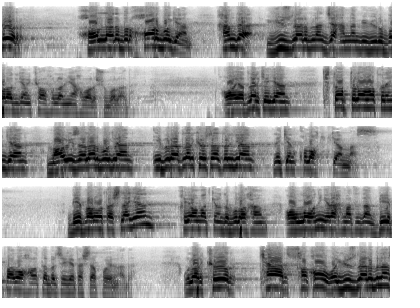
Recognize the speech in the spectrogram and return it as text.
ko'r, hollari bir xor bo'lgan hamda yuzlari bilan jahannamga yurib boradigan kofirlarning ahvoli shu bo'ladi. Oyatlar kelgan, kitob tilovat qilingan, ma'vizalar bo'lgan, ibratlar ko'rsatilgan, lekin quloq tutgan emas. Beparvo tashlagan, qiyomat kunida bular ham Allohning rahmatidan beparvo holatda bir chekka tashlab qo'yiladi. Ular ko'r, kar, soqov va yuzlari bilan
